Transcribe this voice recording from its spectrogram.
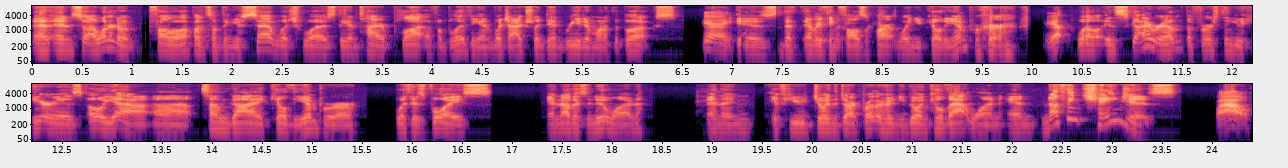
And and so I wanted to follow up on something you said, which was the entire plot of Oblivion, which I actually did read in one of the books, Yay. is that everything Oblivion. falls apart when you kill the Emperor. Yep. Well, in Skyrim, the first thing you hear is, "Oh yeah, uh, some guy killed the Emperor with his voice," and now there's a new one. And then if you join the Dark Brotherhood, you go and kill that one, and nothing changes. Wow.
